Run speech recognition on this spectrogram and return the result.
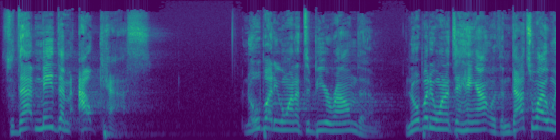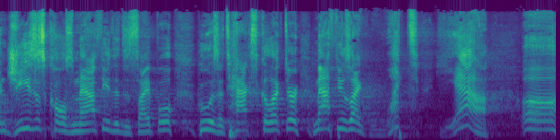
So that made them outcasts. Nobody wanted to be around them. Nobody wanted to hang out with them. That's why when Jesus calls Matthew, the disciple, who was a tax collector, Matthew's like, What? Yeah, uh,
